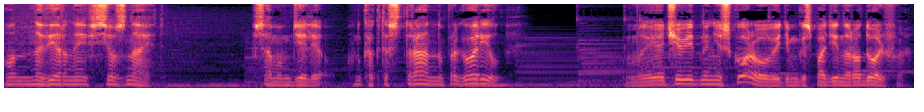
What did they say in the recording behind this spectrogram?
Он, наверное, все знает. В самом деле, он как-то странно проговорил. «Мы, очевидно, не скоро увидим господина Родольфа».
